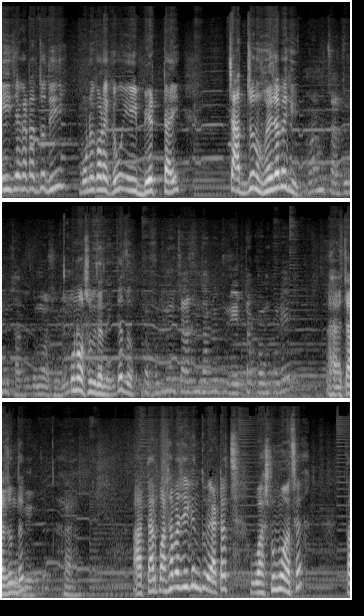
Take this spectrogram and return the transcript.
এই জায়গাটা যদি মনে করে কেউ এই বেডটাই চারজন হয়ে যাবে কি? কোনো অসুবিধা নেই। তাই তো? হ্যাঁ চারজন দেন হ্যাঁ। আর তার পাশাপাশি কিন্তু অ্যাটাচ ওয়াশরুমও আছে। তা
